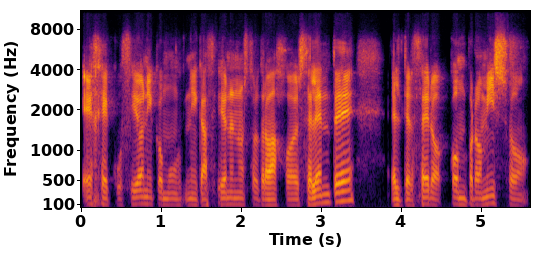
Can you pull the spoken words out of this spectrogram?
ejecución y comunicación en nuestro trabajo excelente. El tercero, compromiso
